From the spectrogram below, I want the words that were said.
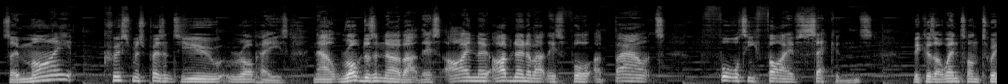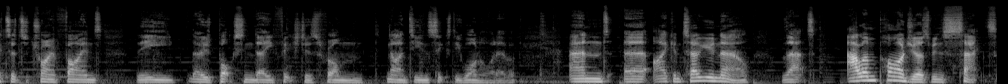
So my Christmas present to you, Rob Hayes. Now, Rob doesn't know about this. I know. I've known about this for about forty-five seconds because I went on Twitter to try and find the those Boxing Day fixtures from 1961 or whatever, and uh, I can tell you now that Alan Pardew has been sacked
